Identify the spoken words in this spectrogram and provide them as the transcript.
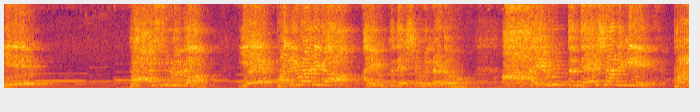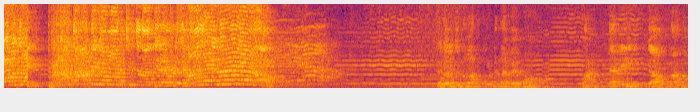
ఏ దాసుడుగా ఏ పనివాడిగా ఐగుప్తు దేశం వెళ్ళాడు. ఆ ఐగుప్తు దేశం ఈరోజు నువ్వు అనుకుంటున్నావేమో ఒంటరిగా ఉన్నాను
